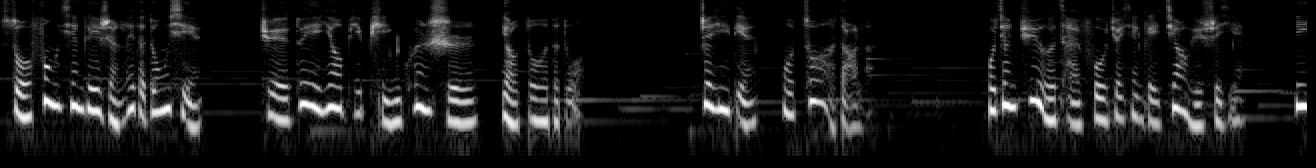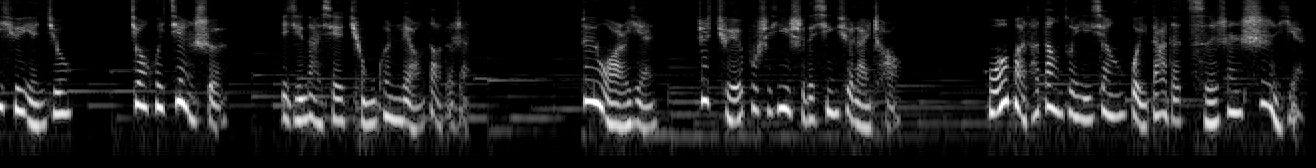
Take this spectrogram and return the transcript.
所奉献给人类的东西，绝对要比贫困时要多得多。这一点我做到了。我将巨额财富捐献给教育事业、医学研究、教会建设，以及那些穷困潦倒的人。对我而言，这绝不是一时的心血来潮，我把它当做一项伟大的慈善事业。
